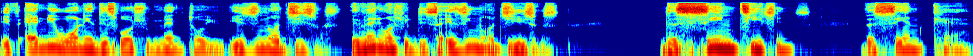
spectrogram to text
if anyone in this world should mentor you, is it not Jesus? If anyone should decide, is it not Jesus? The same teachings, the same care,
